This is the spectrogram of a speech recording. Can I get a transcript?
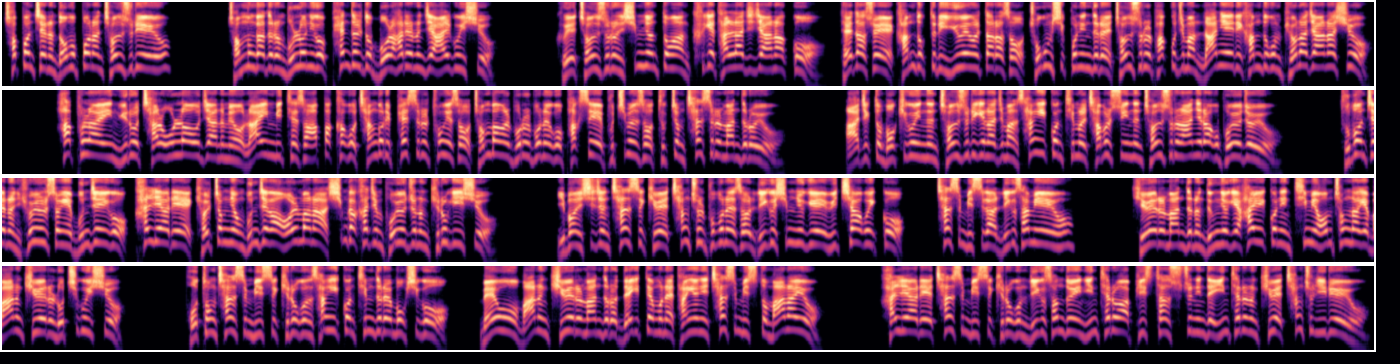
첫 번째는 너무 뻔한 전술이에요. 전문가들은 물론이고 팬들도 뭘 하려는지 알고 있슈. 그의 전술은 10년 동안 크게 달라지지 않았고 대다수의 감독들이 유행을 따라서 조금씩 본인들의 전술을 바꾸지만 라니에리 감독은 변하지 않았슈. 하프라인 위로 잘 올라오지 않으며 라인 밑에서 압박하고 장거리 패스를 통해서 전방을 볼을 보내고 박스에 붙이면서 득점 찬스를 만들어요. 아직도 먹히고 있는 전술이긴 하지만 상위권 팀을 잡을 수 있는 전술은 아니라고 보여져요. 두 번째는 효율성의 문제이고 칼리아리의 결정력 문제가 얼마나 심각한지 보여주는 기록이 이슈. 이번 시즌 찬스 기회 창출 부분에서 리그 16위에 위치하고 있고 찬스 미스가 리그 3위예요. 기회를 만드는 능력이 하위권인 팀이 엄청나게 많은 기회를 놓치고 이슈. 보통 찬스 미스 기록은 상위권 팀들의 몫이고 매우 많은 기회를 만들어 내기 때문에 당연히 찬스 미스도 많아요. 칼리아리의 찬스 미스 기록은 리그 선도인 인테르와 비슷한 수준인데 인테르는 기회 창출 1위예요.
